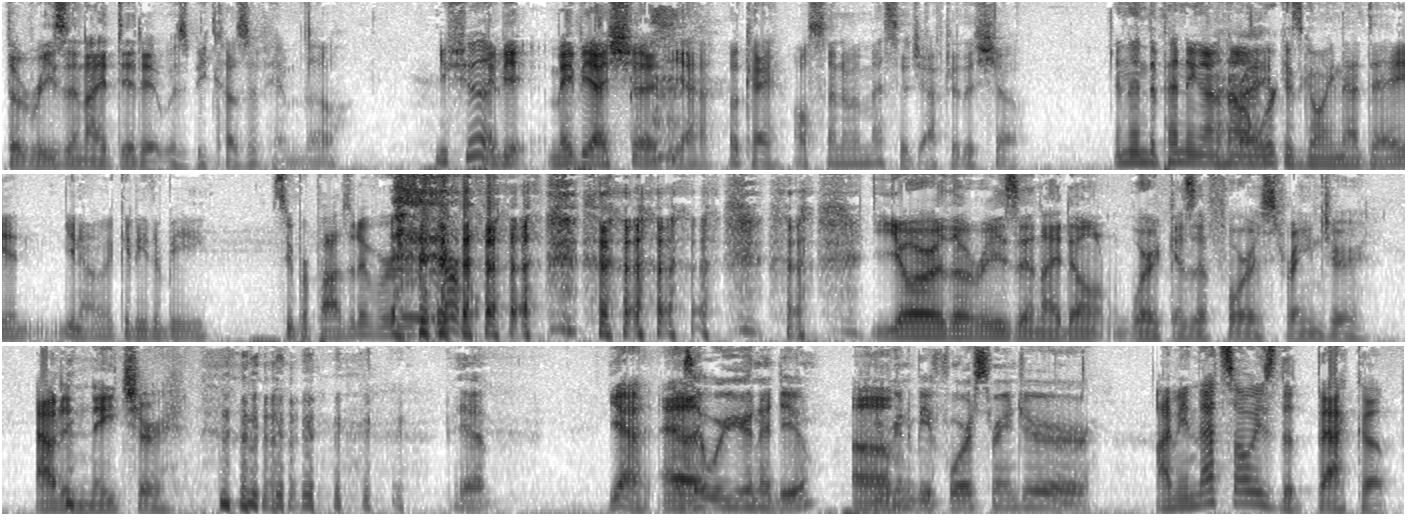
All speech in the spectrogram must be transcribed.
the reason I did it was because of him, though. You should. Maybe maybe I should. Yeah. Okay. I'll send him a message after this show. And then depending on how right. work is going that day, it, you know, it could either be super positive or terrible. You're the reason I don't work as a forest ranger out in nature. Yep. Yeah. Is uh, that what you're going to do? you're um, going to be a forest ranger, or I mean, that's always the backup.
